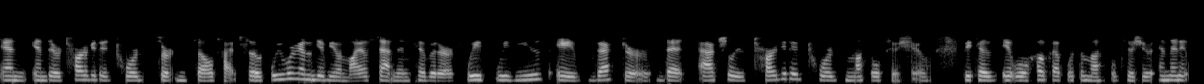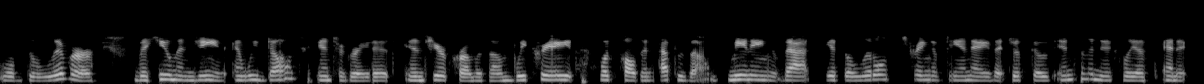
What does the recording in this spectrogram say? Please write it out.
and, and they're targeted towards certain cell types. So if we were going to give you a myostatin inhibitor, we've, we've used a vector that actually is targeted towards muscle tissue because it will hook up with the muscle tissue and then it will deliver the human gene and we don't integrate it into your chromosome. We create what's called an episome, meaning that it's a little string of DNA that just goes into the nucleus and it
